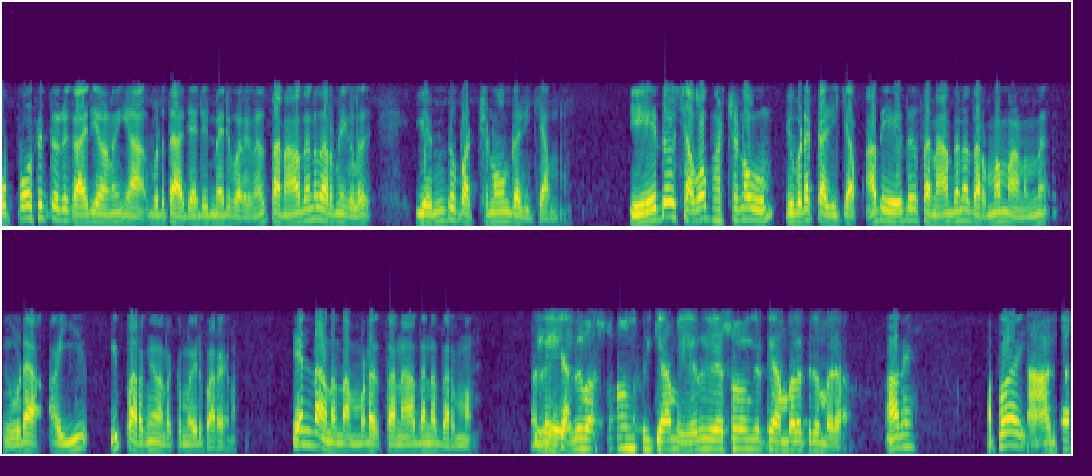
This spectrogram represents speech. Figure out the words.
ഓപ്പോസിറ്റ് ഒരു കാര്യമാണ് ഇവിടുത്തെ ആചാര്യന്മാർ പറയുന്നത്. സനാതന ധർമ്മികൾ എന്ത് ഭക്ഷണവും കഴിക്കാം. ഏത് ശവഭക്ഷണവും ഇവിടെ കഴിക്കാം. അത് ഏത് സനാതന ധർമ്മമാണെന്ന് ഇവിടെ ഈ ഈ പറഞ്ഞു നടക്കുന്നവർ പറയണം. എന്താണ് നമ്മുടെ സനാതന ധർമ്മം അല്ല ഏത് ഭക്ഷണവും കഴിക്കാം ഏത് വേഷവും കെട്ടി അമ്പലത്തിലും വരാം. അതെ. അപ്പൊ ആചാര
